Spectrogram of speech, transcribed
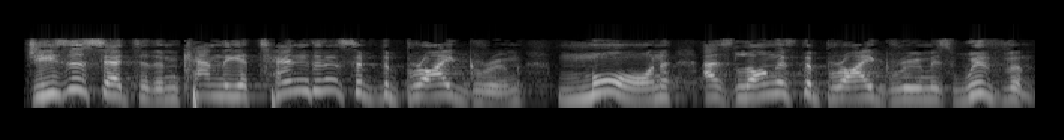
Jesus said to them, can the attendants of the bridegroom mourn as long as the bridegroom is with them?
